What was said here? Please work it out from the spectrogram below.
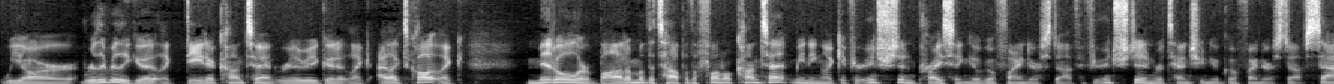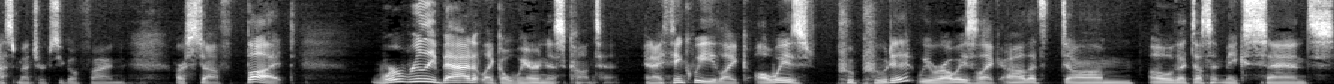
we are really, really good at like data content, really, really good at like, I like to call it like middle or bottom of the top of the funnel content, meaning like if you're interested in pricing, you'll go find our stuff. If you're interested in retention, you'll go find our stuff. SaaS metrics, you go find our stuff. But we're really bad at like awareness content. And I think we like always poo pooed it. We were always like, oh, that's dumb. Oh, that doesn't make sense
